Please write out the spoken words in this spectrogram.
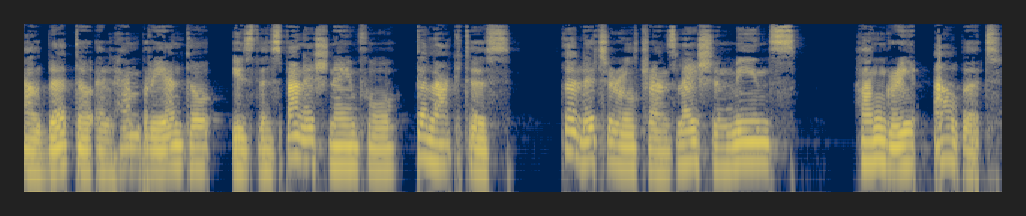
Alberto el Hambriento is the Spanish name for Galactus. The literal translation means Hungry Albert.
